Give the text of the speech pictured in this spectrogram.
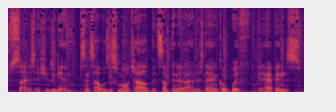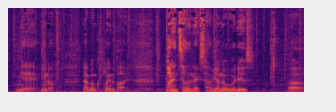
sinus issues again since I was a small child. It's something that I understand, cope with. It happens. Yeah, you know, not gonna complain about it. But until the next time, y'all know who it is. Uh,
